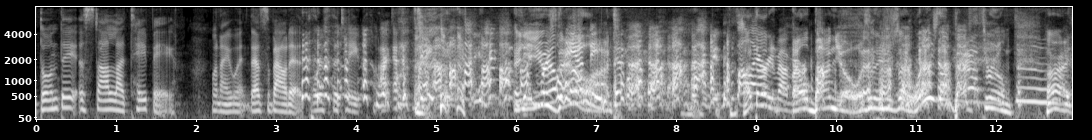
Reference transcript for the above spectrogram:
"Donde está la tape?" When I went, that's about it. Where's the tape? And you used that a handy. lot. that's all I, thought remember. El Baño, wasn't it? You say, where's the bathroom? All right,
